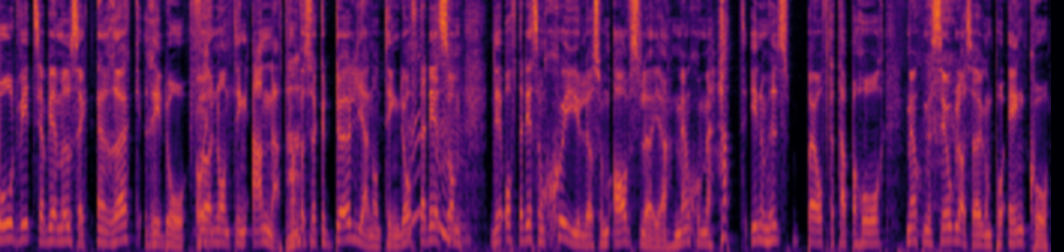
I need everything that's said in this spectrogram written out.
Ordvits, jag ber om ursäkt, en rökridå för Oj. någonting annat. Han försöker dölja någonting. Det är, ofta det, som, det är ofta det som skyler som avslöjar. Människor med hatt inomhus börjar ofta tappa hår. Människor med solglasögon på NK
